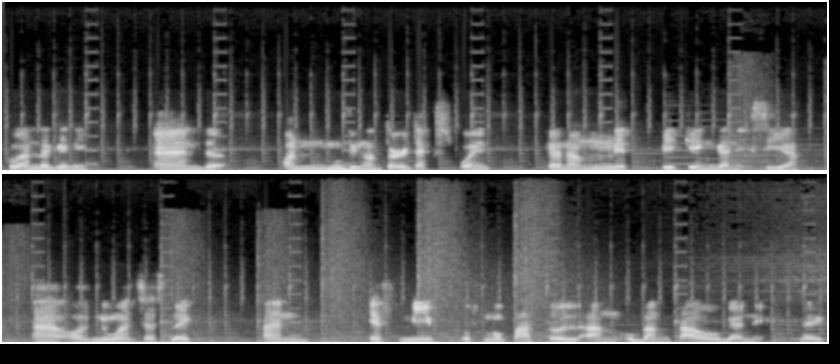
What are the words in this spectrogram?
kuan lagi ni. And uh, on moving on to our next point, kanang nitpicking gani siya uh, of nuances like and if mi if mo patol ang ubang tao gani like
